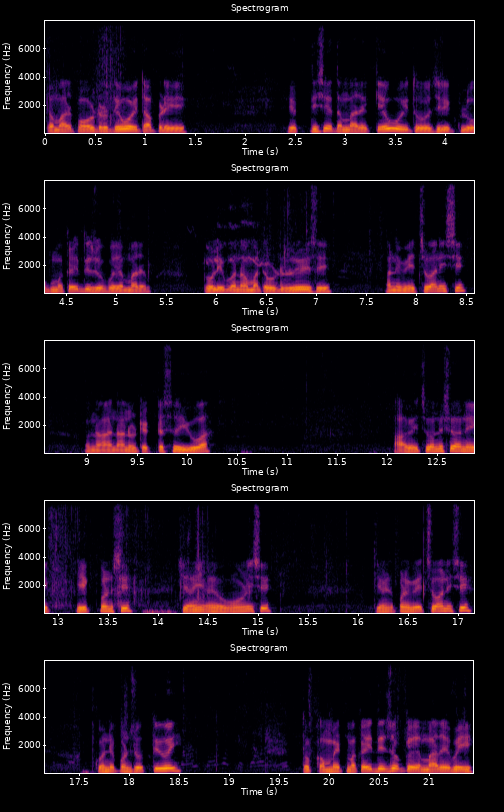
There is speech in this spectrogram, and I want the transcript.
તમારે પણ ઓર્ડર દેવો હોય તો આપણે વ્યક્તિ છે, તમારે કેવું હોય તો જરીક બ્લોગમાં કહી દેજો, ભાઈ અમારે ટોલી બનાવવા માટે ઓર્ડર જોઈએ છે. અને વેચવાની છે, અને આ નાનું ટ્રેક્ટર છે, યુવા. આ વેચવાનું છે, અને એક એક પણ છે, જે અહીંયા હોણી છે, તેને પણ વેચવાની છે. કોને પણ જોતી હોય તો કમેન્ટમાં કહી દેજો કે મારે ભાઈ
